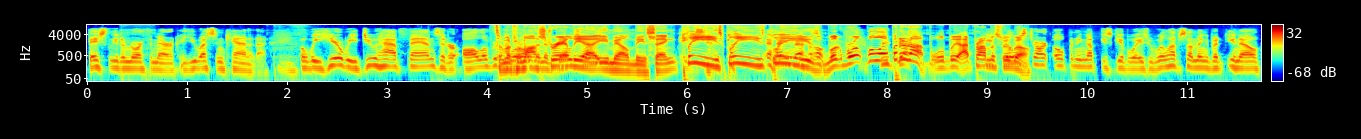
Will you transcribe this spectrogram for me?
basically to North America, U.S. and Canada. Mm. But we hear we do have fans that are all over Someone the from world. and Australia emailed me saying, "Please, please, please, we'll, we'll, we'll open it up. We'll be, I promise we will will." start opening up these giveaways. We will have something, but you know,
